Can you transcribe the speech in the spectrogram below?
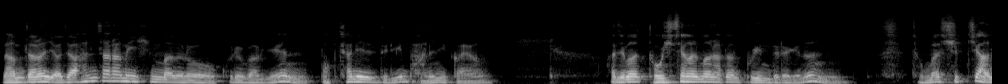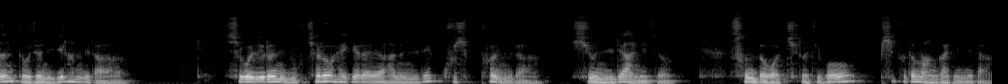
남자나 여자 한 사람의 힘만으로 꾸려가기엔 벅찬 일들이 많으니까요. 하지만 도시 생활만 하던 부인들에게는 정말 쉽지 않은 도전이긴 합니다. 시골 일은 육체로 해결해야 하는 일이 90%입니다. 쉬운 일이 아니죠. 손도 거칠어지고 피부도 망가집니다.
